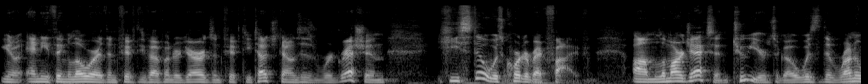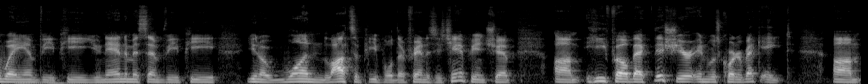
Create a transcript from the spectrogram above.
you know, anything lower than 5500 yards and 50 touchdowns is regression. He still was quarterback 5 um, Lamar Jackson two years ago was the runaway MVP, unanimous MVP. You know, won lots of people their fantasy championship. Um, he fell back this year and was quarterback eight. Um,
